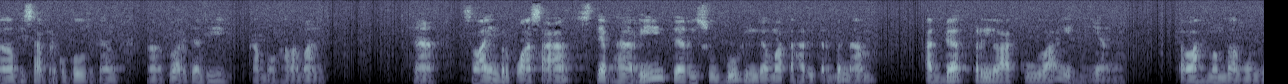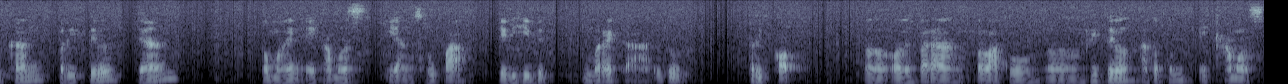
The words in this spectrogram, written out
uh, bisa berkumpul dengan uh, keluarga di kampung halaman. Nah, selain berpuasa, setiap hari dari subuh hingga matahari terbenam, ada perilaku lain yang telah membangunkan retail dan pemain e-commerce yang serupa. Jadi habit mereka itu terikot uh, oleh para pelaku uh, retail ataupun e-commerce.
